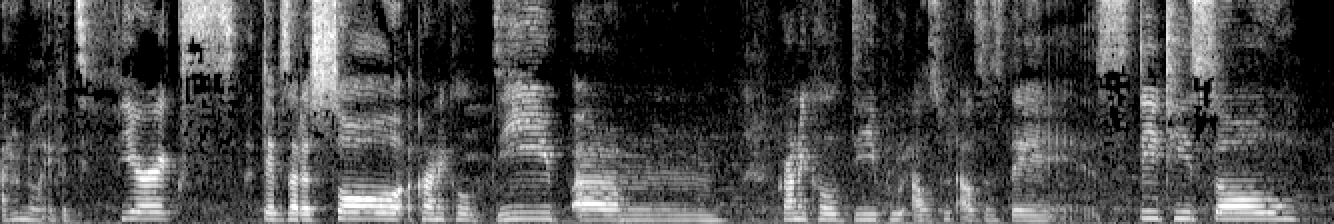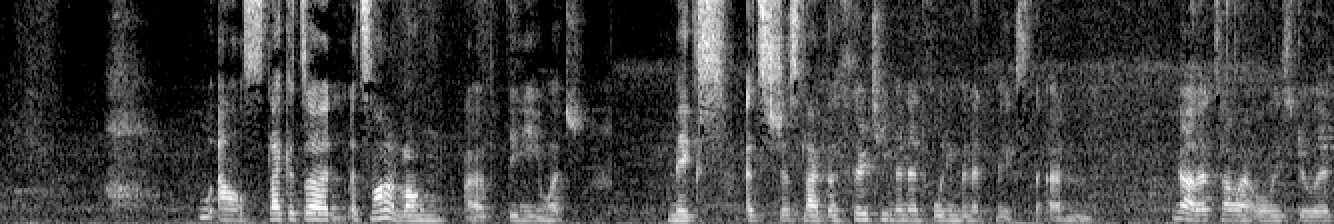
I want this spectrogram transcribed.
I don't know if it's Fierix, Debzada Soul, a Chronicle Deep, um Chronicle Deep, who else who else is there? DT Soul who else? Like it's a it's not a long uh, thingy what? Mix. It's just like a 30 minute 40 minute mix and yeah that's how i always do it.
